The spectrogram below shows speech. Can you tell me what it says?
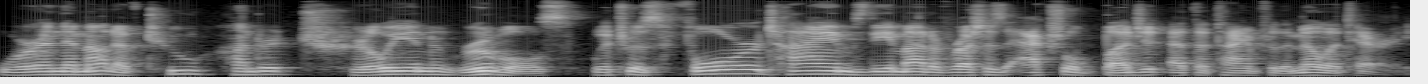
were in the amount of 200 trillion rubles, which was four times the amount of Russia's actual budget at the time for the military.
